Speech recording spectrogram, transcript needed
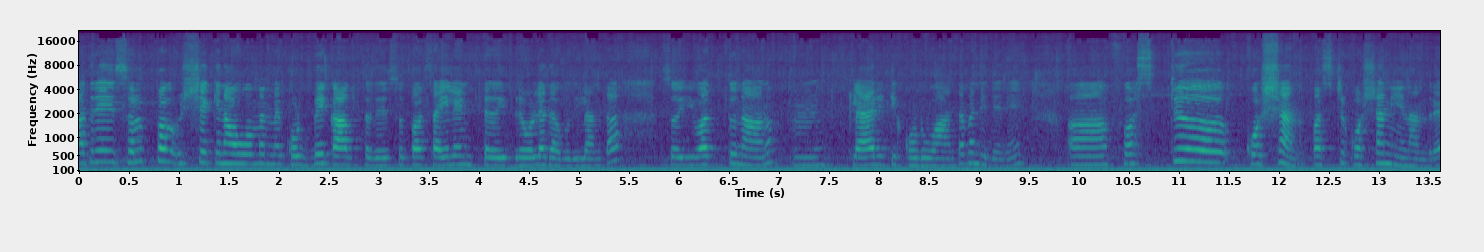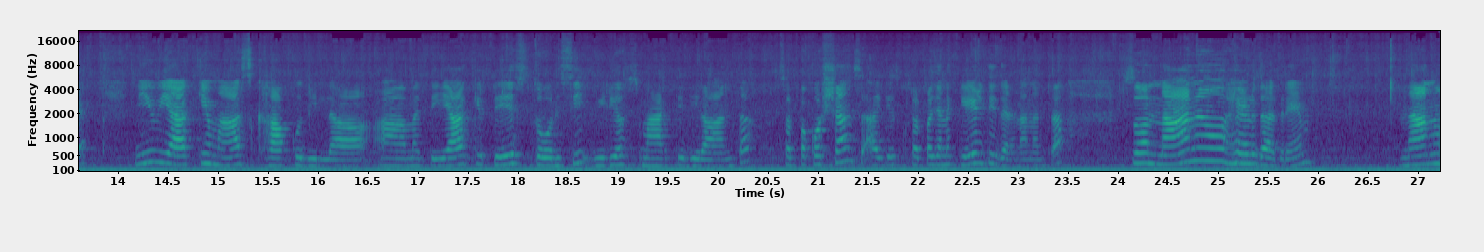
ಆದರೆ ಸ್ವಲ್ಪ ವಿಷಯಕ್ಕೆ ನಾವು ಒಮ್ಮೊಮ್ಮೆ ಕೊಡಬೇಕಾಗ್ತದೆ. ಸ್ವಲ್ಪ ಸೈಲೆಂಟ್ ಇದ್ದರೆ ಒಳ್ಳೆಯದಾಗೋದಿಲ್ಲ ಅಂತ. ಸೊ ಇವತ್ತು ನಾನು ಕ್ಲಾರಿಟಿ ಕೊಡುವ ಅಂತ ಬಂದಿದ್ದೇನೆ. ಫಸ್ಟ್ ಕ್ವಶನ್ ಫಸ್ಟ್ ಕ್ವಶನ್ ಏನಂದರೆ ನೀವು ಯಾಕೆ ಮಾಸ್ಕ್ ಹಾಕೋದಿಲ್ಲ? ಮತ್ತು ಯಾಕೆ ಫೇಸ್ ತೋರಿಸಿ ವಿಡಿಯೋಸ್ ಮಾಡ್ತಿದ್ದೀರಾ ಅಂತ ಸ್ವಲ್ಪ ಕ್ವಶನ್ಸ್ ಹಾಗೆ ಸ್ವಲ್ಪ ಜನ ಕೇಳ್ತಿದ್ದಾರೆ ನನ್ನ ಹತ್ರ. ಸೊ ನಾನು ಹೇಳೋದಾದರೆ, ನಾನು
